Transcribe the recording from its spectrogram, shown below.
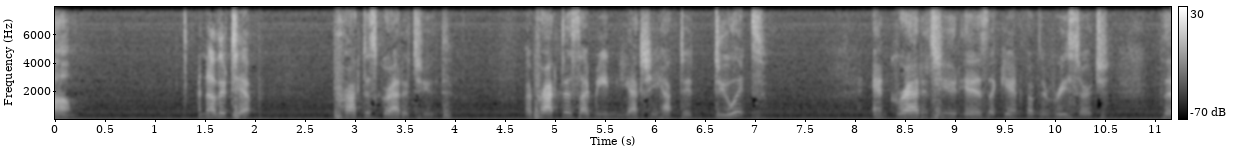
Um, another tip practice gratitude. By practice, I mean you actually have to do it. And gratitude is, again, from the research, the,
